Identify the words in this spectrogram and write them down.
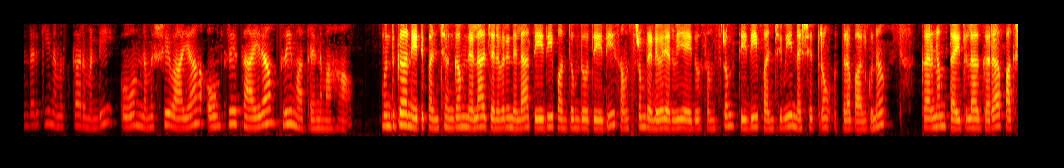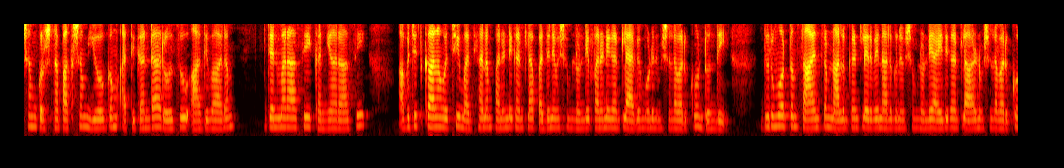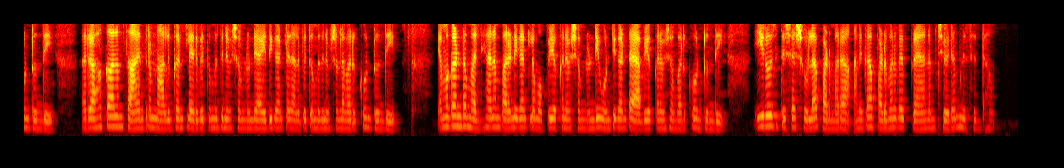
అందరికీ నమస్కారం అండి ఓం నమ శివాయ. ఓం శ్రీ సాయిరాం. శ్రీ మాత్రే నమః. ముందుగా నేటి పంచాంగం నెల జనవరి నెల తేదీ పంతొమ్మిదో తేదీ సంవత్సరం రెండు వేల ఇరవై ఐదు సంవత్సరం తిది పంచమి నక్షత్రం ఉత్తర పాల్గొన కరణం తైతుల గర పక్షం కృష్ణపక్షం యోగం అతిగండ రోజు ఆదివారం జన్మరాశి కన్యారాశి అభిజిత్ కాలం వచ్చి మధ్యాహ్నం పన్నెండు గంటల పది నిమిషం నుండి పన్నెండు గంటల యాభై మూడు నిమిషాల వరకు ఉంటుంది. దుర్ముహూర్తం సాయంత్రం నాలుగు గంటల ఇరవై నాలుగు నిమిషం నుండి ఐదు గంటల ఆరు నిమిషాల వరకు ఉంటుంది. రాహుకాలం సాయంత్రం నాలుగు గంటల ఇరవై తొమ్మిది నిమిషం నుండి ఐదు గంటల నలభై తొమ్మిది నిమిషాల వరకు ఉంటుంది. యమగండం మధ్యాహ్నం పన్నెండు గంటల ముప్పై ఒక్క నిమిషం నుండి ఒంటి గంట యాభై ఒక్క నిమిషం వరకు ఉంటుంది. ఈరోజు దిశ శూల పడమర అనగా పడమర వైపు ప్రయాణం చేయడం నిషిద్ధం.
